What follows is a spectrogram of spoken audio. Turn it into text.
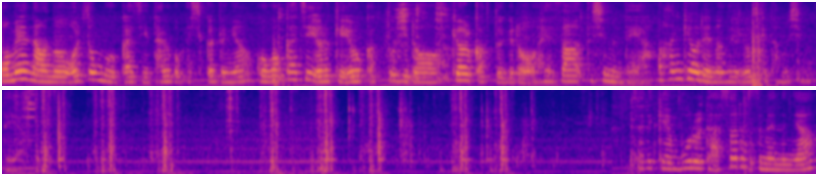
봄에 나오는 월동무까지 달고 맛있거든요. 그거까지 이렇게 요 깍두기로 겨울 깍두기로 해서 드시면 돼요. 한겨울에는 그냥 이렇게 담으시면 돼요. 자 이렇게 물을 다 썰었으면은요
